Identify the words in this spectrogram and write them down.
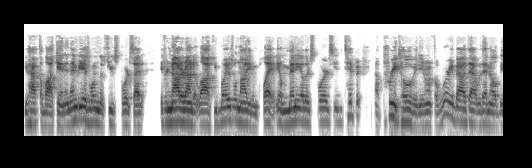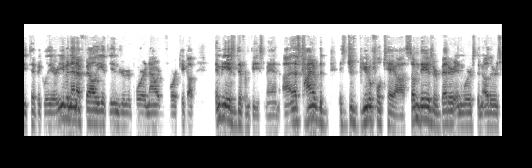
you have to lock in. And NBA is one of the few sports that if you're not around at lock, you might as well not even play. You know, many other sports you tip it now pre-COVID, you don't have to worry about that with MLB typically, or even NFL. You get the injury report an hour before kickoff. NBA is a different beast, man, uh, and that's kind of the. It's just beautiful chaos. Some days are better and worse than others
